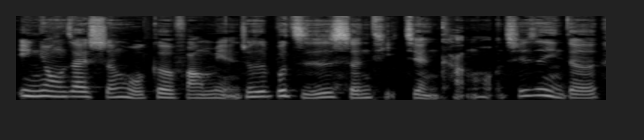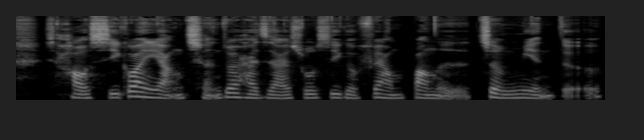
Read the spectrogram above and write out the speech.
应用在生活各方面，就是不只是身体健康哦，其实你的好习惯养成，对孩子来说是一个非常棒的正面的。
